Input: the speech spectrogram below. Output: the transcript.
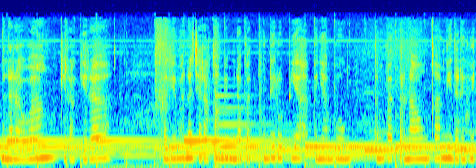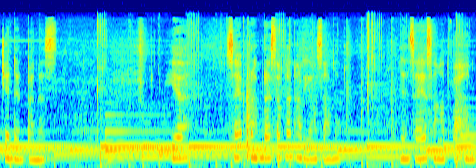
Menerawang, kira-kira bagaimana cara kami mendapat pundi rupiah penyambung tempat bernaung kami dari hujan dan panas. Ya, saya pernah merasakan hal yang sama, dan saya sangat paham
